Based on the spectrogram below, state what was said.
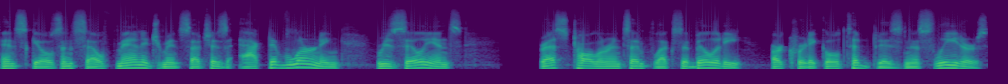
and skills in self management, such as active learning, resilience, stress tolerance, and flexibility, are critical to business leaders.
